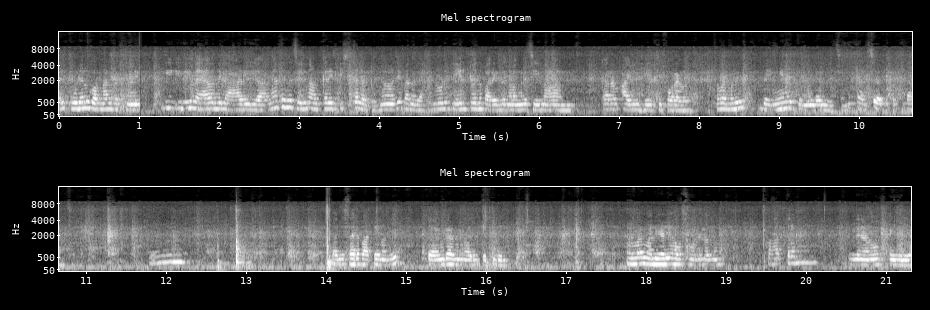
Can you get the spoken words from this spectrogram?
അത് കൂടുതൽ കുറഞ്ഞാൽ പ്രശ്നമാണ് ഈ ഇതിൽ വേറെ ഒന്നിൽ ആഡ് ചെയ്യുക. അങ്ങനത്തെ ചെയ്യുന്ന ആൾക്കാരെ എനിക്ക് ഇഷ്ടമല്ല. കേട്ടോ ഞാൻ ആദ്യം പറഞ്ഞത് എന്നോട് നേരിട്ട് വന്ന് പറയുന്നത് നിങ്ങൾ അങ്ങനെ ചെയ്യുന്ന ആളാണ്. കാരണം I will hate for ever അപ്പോൾ നമ്മൾ ഇത് എങ്ങനെ വെച്ചാൽ കാണിച്ചു കാണിച്ചു. പഞ്ചസാര പാട്ടേണത് ബാങ്കാണെന്ന് ആരും തെറ്റിദ്ധരിക്കുക നമ്മുടെ മലയാളി ഹൗസ് ഹോൾഡിലൊന്നും പാത്രം എങ്ങനെയാണോ അതിനുള്ള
